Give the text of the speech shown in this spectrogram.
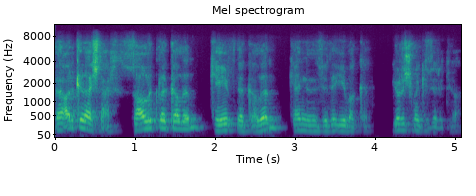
Ve arkadaşlar sağlıkla kalın, keyifle kalın, kendinize de iyi bakın. Görüşmek üzere diyor.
